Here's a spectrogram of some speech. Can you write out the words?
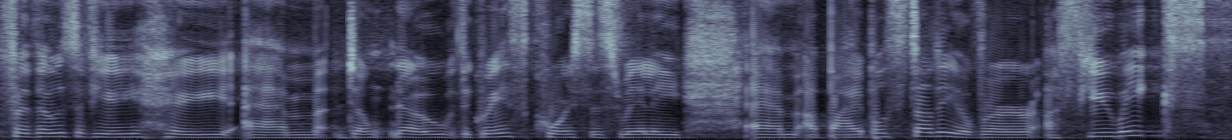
For those of you who don't know, the Grace course is really um, a Bible study over a few weeks.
